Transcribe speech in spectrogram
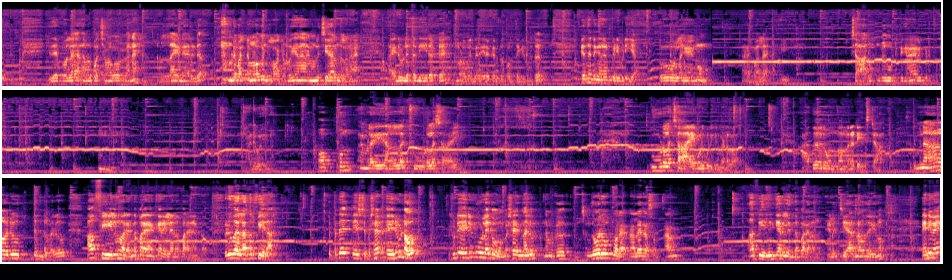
ഇതേപോലെ നമ്മൾ പച്ചമുളകൊക്കെ ഇങ്ങനെ നല്ല എണ്ണ നമ്മുടെ പച്ചമുളക് ഉണ്ടല്ലോ പച്ചമുളക് ഞാൻ നമ്മൾ ചെയ്യാറുണ്ടല്ലോ അങ്ങനെ. അതിന്റെ ഉള്ളിലത്തെ നീരൊക്കെ മുളകിന്റെ നീരൊക്കെ എടുത്ത് പുറത്തേക്ക് ഇട്ടിട്ട് എന്നിട്ട് ഇങ്ങനെ പിടി ഉള്ള ഉരുളക്കിഴങ്ങും അതേപോലെ ഈ ചാറും ഒക്കെ കൂട്ടിയിട്ട് ഇങ്ങനെ ഒരു പിടുത്തം. അടിപൊളിയാണ് ഒപ്പം നമ്മളെ ഈ നല്ല ചൂടുള്ള ചായ ചൂടുള്ള ചായയും കൂടി കുടിക്കും വേണ്ടല്ലോ. അത് ഒരു ഒന്നൊന്നര ടേസ്റ്റാണ് സത്യം പിന്നെ ആ ഒരു ഇതുണ്ടല്ലോ ഒരു ആ ഫീൽ എന്ന് പറയാം. എന്താ പറയാൻ അറിയില്ല എന്ന് പറയാൻ കേട്ടോ. ഒരു വല്ലാത്തൊരു ഫീലാ ഇപ്പോഴത്തെ ടേസ്റ്റ് പക്ഷെ എരിവുണ്ടാവും കുറച്ചുകൂടി എരിവ് കൂടുതലായി തോന്നും. പക്ഷെ എന്നാലും നമുക്ക് എന്തോ ഒരു പോലെ നല്ല രസം. ആ ആ ഫീൽ എനിക്കറിയില്ല എന്താ പറയാനുള്ളത്. നിങ്ങൾ ചെയ്യാറുണ്ടാവുന്നതായിരുന്നു എനിവേ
